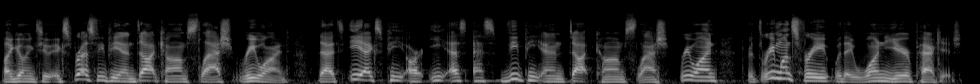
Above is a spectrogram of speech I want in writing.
by going to expressvpn.com slash rewind. That's E-X-P-R-E-S-S-V-P-N.com slash rewind for three months free with a one-year package.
